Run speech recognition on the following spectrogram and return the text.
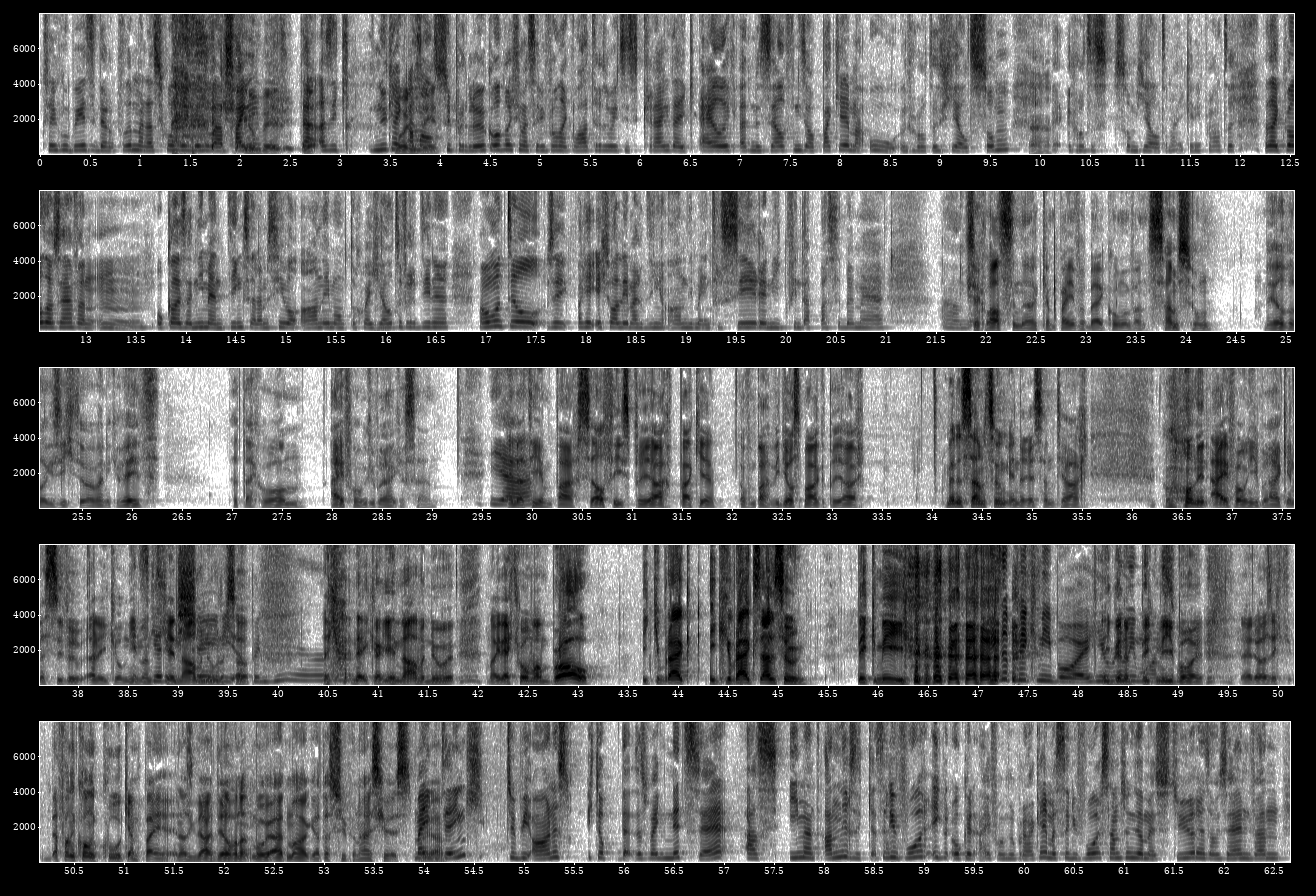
Ik ben goed bezig daarop, maar dat is gewoon dat ik ben zo wat bang. Dat als ik, nu krijg ik Mooi allemaal superleuke opdrachten, maar stel je voor dat ik later zoiets krijg dat ik eigenlijk uit mezelf niet zou pakken, maar oeh, een grote geldsom, Aha. een grote s- som geld, maar ik kan niet praten, dat ik wel zou zijn van, mm, ook al is dat niet mijn ding, ik zou dat misschien wel aannemen om toch wat geld te verdienen. Maar momenteel pak ik echt wel alleen maar dingen aan die mij interesseren en die ik vind dat passen bij mij. Ehm, Ik zag laatst een eh, campagne voorbij komen van Samsung, met heel veel gezichten waarvan ik weet dat dat gewoon iPhone-gebruikers zijn. Ja. En dat die een paar selfies per jaar pakken, of een paar video's maken per jaar, met een Samsung en de rest van het jaar gewoon een iPhone gebruiken. En dat is super... Allee, ik wil niemand geen namen noemen of zo. Ik ga, nee, ik ga geen namen noemen, maar ik dacht gewoon van, bro, ik gebruik, ik gebruik Samsung. Pick me. He's a pick me boy. He ik ben een pick me boy. Nee, dat, was echt, dat vond ik gewoon een coole campagne. En als ik daar deel van had mogen uitmaken, had dat super nice geweest. Maar ik denk, to be honest, echt op, dat, dat is wat ik net zei, als iemand anders... Stel je voor, ik ben ook een iPhone-gebruiker, maar stel je voor, Samsung zou mij sturen en zou zijn van...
